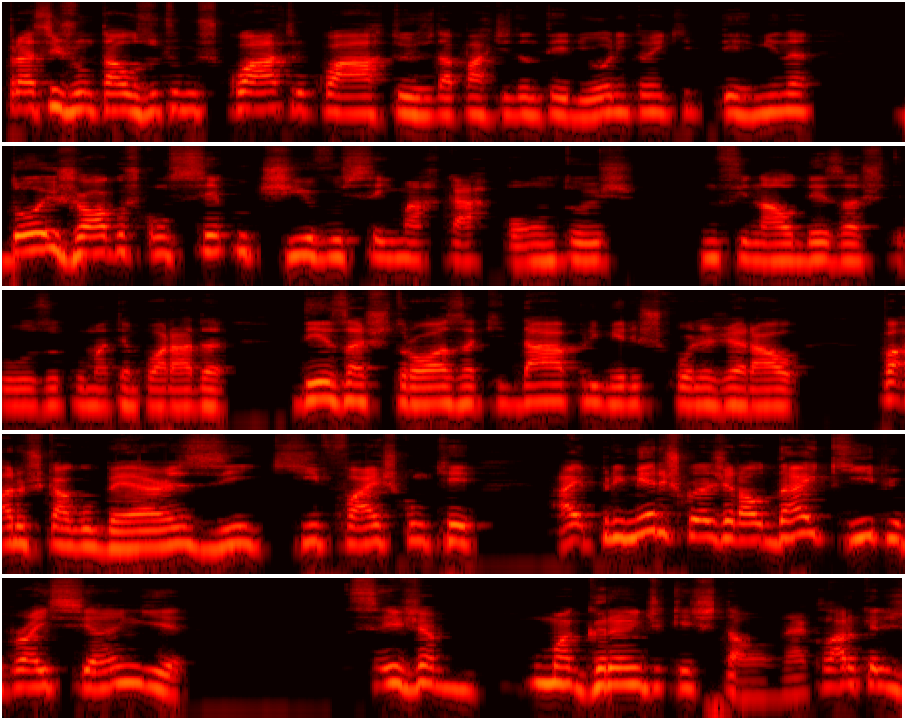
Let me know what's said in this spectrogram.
para se juntar aos últimos quatro quartos da partida anterior. Então a equipe termina dois jogos consecutivos sem marcar pontos. Um final desastroso para uma temporada desastrosa que dá a primeira escolha geral para os Chicago Bears e que faz com que a primeira escolha geral da equipe, o Bryce Young, seja uma grande questão, né? Claro que eles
